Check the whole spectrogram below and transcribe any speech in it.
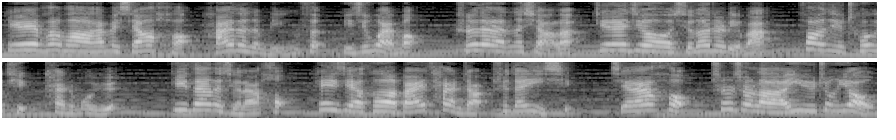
因为胖胖还没想好孩子的名字以及外貌，实在懒得想了。今天就写到这里吧，放进抽屉开始摸鱼。第三次醒来后，黑姐和白探长睡在一起。醒来后吃上了抑郁症药物，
